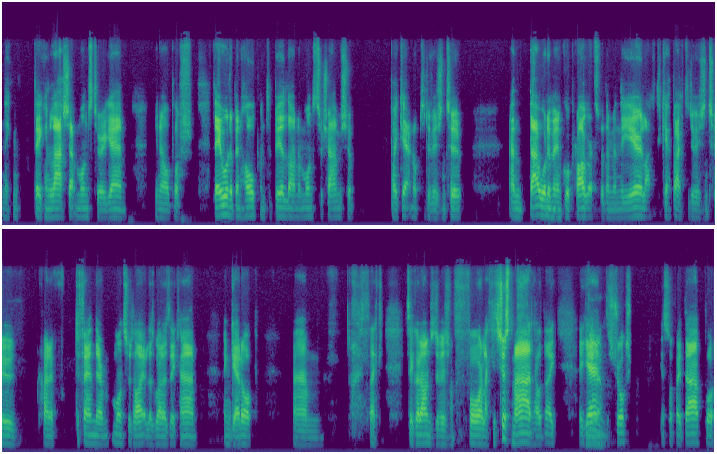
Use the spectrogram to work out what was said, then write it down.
they can they can lash at Munster again. you know, but they would have been hoping to build on a Munster championship by getting up to Division Two, and that would have hmm. been good progress for them in the year, like to get back to Division Two, kind of defend their Munster title as well as they can and get up. Um, like to go down to Division Four, like it's just mad how like again Yeah. the structure and stuff like that, but.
